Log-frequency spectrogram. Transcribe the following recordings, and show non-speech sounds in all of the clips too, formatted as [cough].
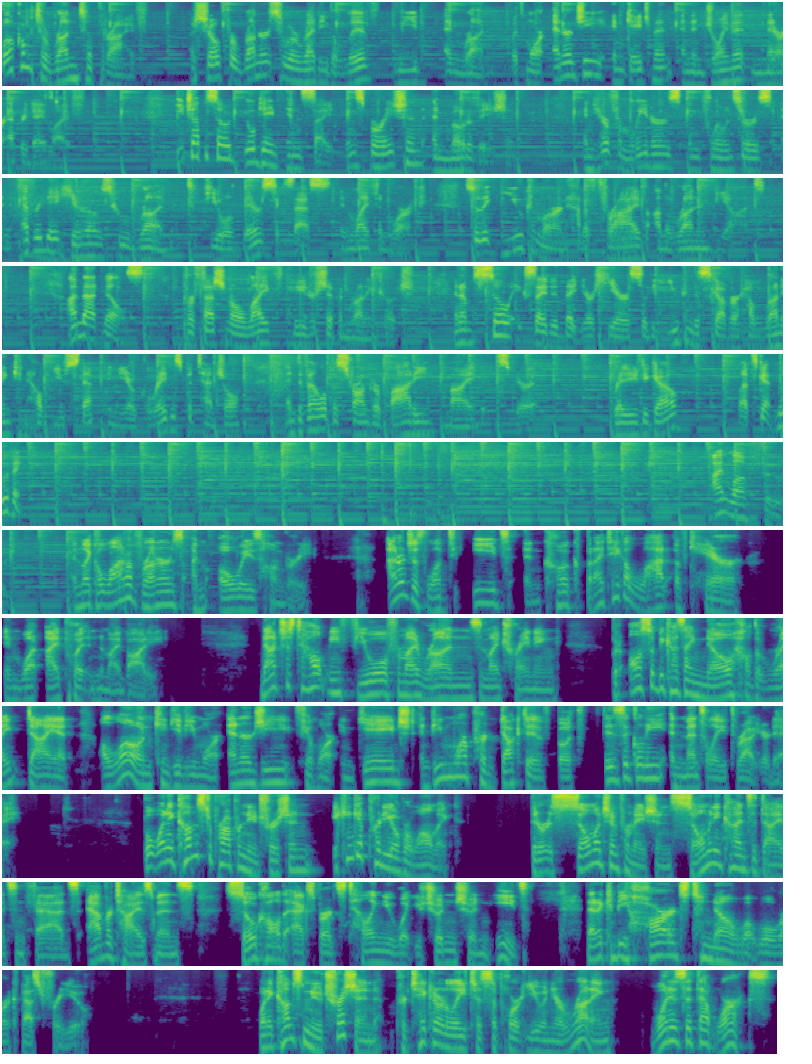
Welcome to Run to Thrive, a show for runners who are ready to live, lead, and run with more energy, engagement, and enjoyment in their everyday life. Each episode, you'll gain insight, inspiration, and motivation, and hear from leaders, influencers, and everyday heroes who run to fuel their success in life and work so that you can learn how to thrive on the run and beyond. I'm Matt Mills, a professional life, leadership, and running coach. And I'm so excited that you're here so that you can discover how running can help you step into your greatest potential and develop a stronger body, mind, and spirit. Ready to go? Let's get moving. I love food. And like a lot of runners, I'm always hungry. I don't just love to eat and cook, but I take a lot of care in what I put into my body not just to help me fuel for my runs and my training, but also because I know how the right diet alone can give you more energy, feel more engaged, and be more productive both physically and mentally throughout your day. But when it comes to proper nutrition, it can get pretty overwhelming. There is so much information, so many kinds of diets and fads, advertisements, so called experts telling you what you should and shouldn't eat, that it can be hard to know what will work best for you. When it comes to nutrition, particularly to support you in your running, what is it that works?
